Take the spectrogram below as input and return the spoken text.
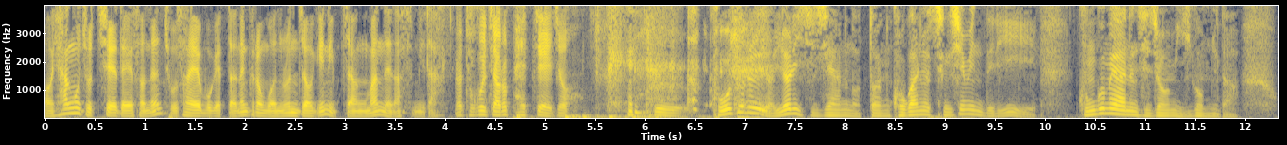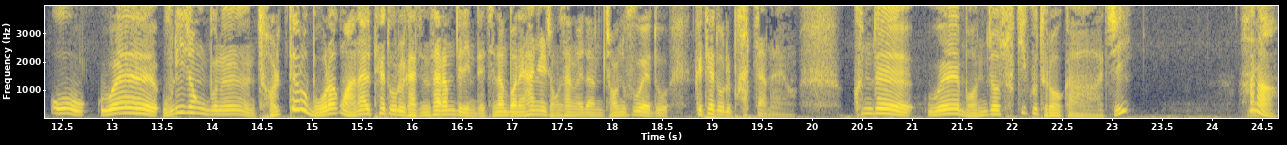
어, 향후 조치에 대해서는 조사해보겠다는 그런 원론적인 입장만 내놨습니다. 그러니까 두 글자로 배째죠. 그 보수를 열렬히 지지하는 어떤 고관여층 시민들이 궁금해하는 지점이 이겁니다. 오, 왜 우리 정부는 절대로 뭐라고 안 할 태도를 가진 사람들인데 지난번에 한일 정상회담 전후에도 그 태도를 봤잖아요. 근데 왜 먼저 숙이고 들어가지? 하나.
